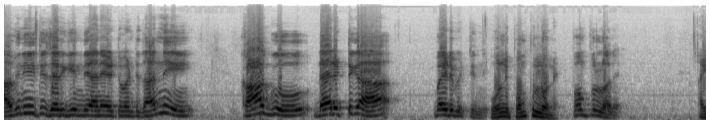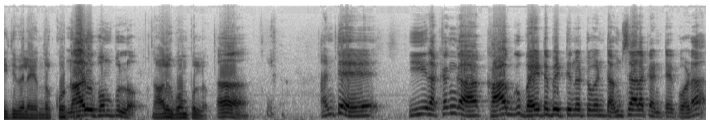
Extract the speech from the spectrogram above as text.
అవినీతి జరిగింది అనేటువంటి దాన్ని కాగు డైరెక్ట్గా బయటపెట్టింది. ఓన్లీ పంపుల్లోనే? పంపుల్లోనే. ఐదు వేల ఐదు వందల కోట్లు. నాలుగు పంపుల్లో. నాలుగు పంపుల్లో. అంటే ఈ రకంగా కాగు బయటపెట్టినటువంటి అంశాల కంటే కూడా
